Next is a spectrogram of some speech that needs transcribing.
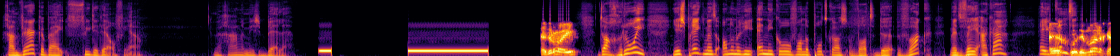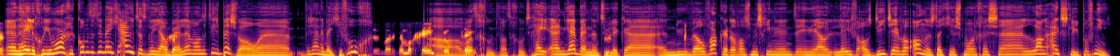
gaan werken bij Philadelphia. We gaan hem eens bellen. Het Roy. Dag Roy, je spreekt met Annemarie en Nicole van de podcast Wat de Vak met VAK. Hey, Eh, het- goedemorgen. een hele goede morgen. Komt het een beetje uit dat we jou bellen? Want het is best wel, eh, we zijn een beetje vroeg. Maar dat is helemaal geen Oh, probleem. wat goed, wat goed. Hey, en jij bent natuurlijk eh, nu wel wakker. Dat was misschien in, in jouw leven als DJ wel anders, dat je s'morgens lang uitsliep, of niet?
